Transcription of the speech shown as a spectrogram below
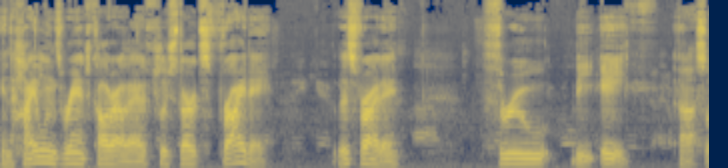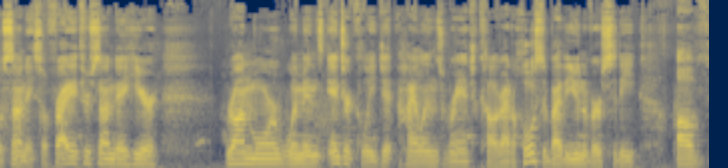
in Highlands Ranch, Colorado. That actually starts Friday, this Friday, through the 8th. Uh, so Sunday. So Friday through Sunday here. Ron Moore Women's Intercollegiate Highlands Ranch, Colorado, hosted by the University of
